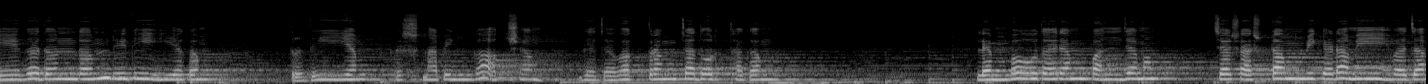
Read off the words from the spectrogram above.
एकदण्डं द्वितीयकं तृतीयं कृष्णपिङ्गाक्षं गजवक्त्रं चतुर्थकं लम्बोदरं पञ्चमं च षष्ठं विकटमेव च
